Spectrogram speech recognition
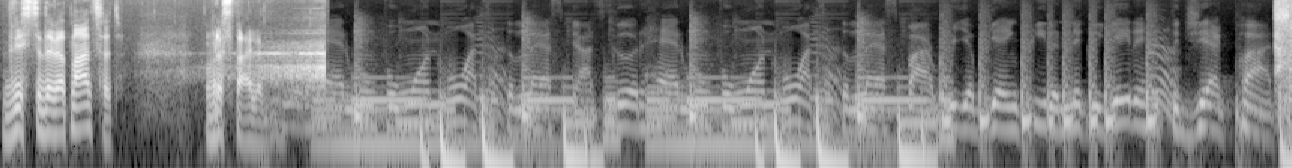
219 в рестайлінгу. Had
